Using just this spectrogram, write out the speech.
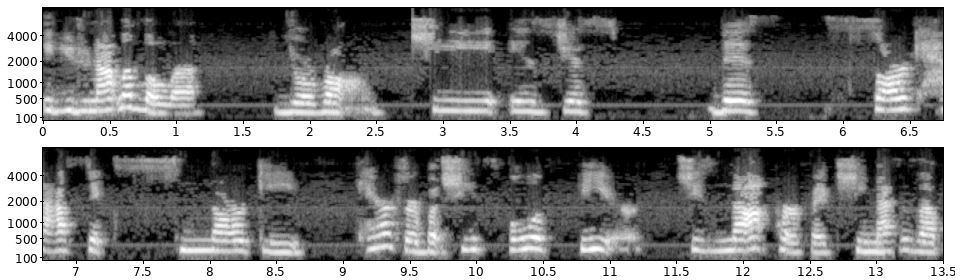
If you do not love Lola, you're wrong. She is just this sarcastic, snarky character, but she's full of fear. She's not perfect. She messes up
